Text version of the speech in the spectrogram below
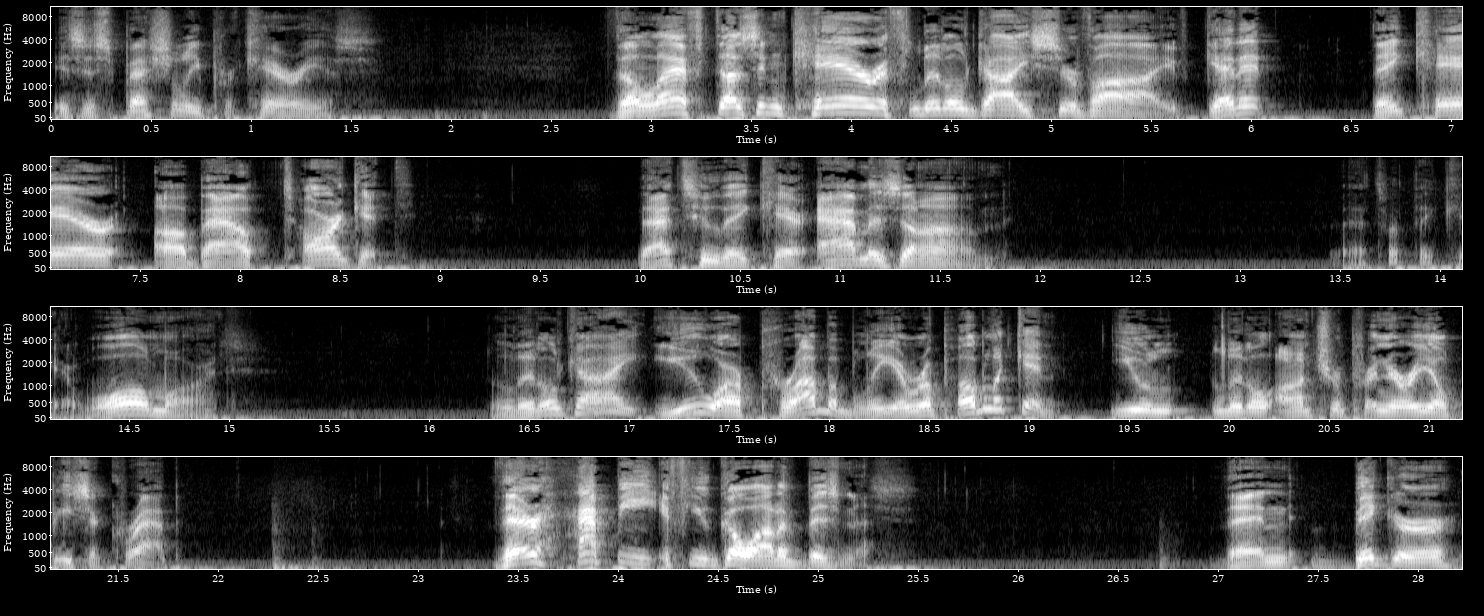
is especially precarious. The left doesn't care if little guys survive. Get it? They care about Target. That's who they care. Amazon. That's what they care. Walmart. Little guy, you are probably a Republican, you little entrepreneurial piece of crap. They're happy if you go out of business. Then bigger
